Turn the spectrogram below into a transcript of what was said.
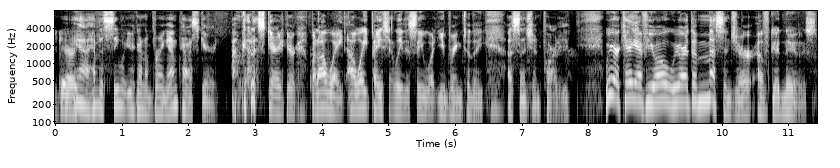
Gary. Yeah, I have to see what you're going to bring. I'm kind of scared. I'm kind of scared here, but I'll wait. I'll wait patiently to see what you bring to the Ascension party. We are KFUO. We are the messenger of good news.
